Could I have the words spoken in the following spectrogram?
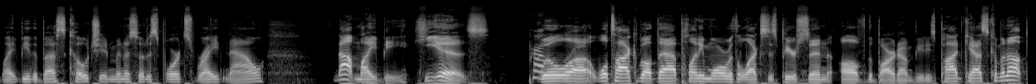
might be the best coach in Minnesota sports right now. Not might be. He is. Probably. We'll uh, we'll talk about that plenty more with Alexis Pearson of the Bar Down Beauties podcast coming up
